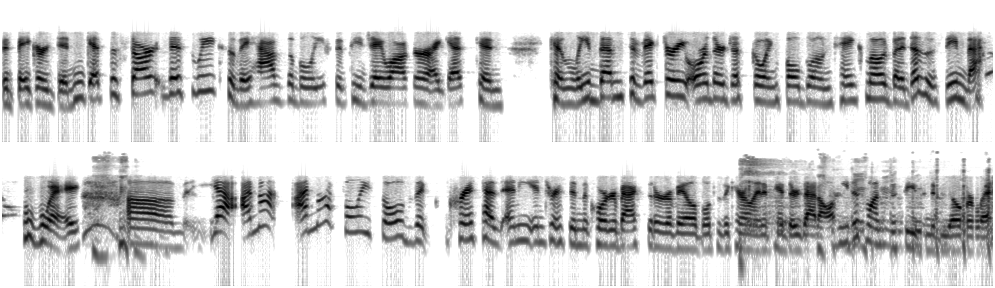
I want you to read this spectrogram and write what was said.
that Baker didn't get the start this week. So they have the belief that PJ Walker, I guess, can can lead them to victory, or they're just going full blown tank mode. But it doesn't seem that way. Um, yeah, I'm not. I'm not fully sold that Chris has any interest in the quarterbacks that are available to the Carolina Panthers at all. He just wants the season to be over with.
